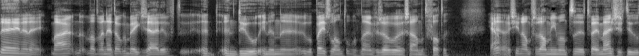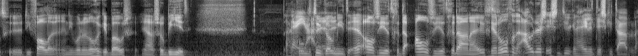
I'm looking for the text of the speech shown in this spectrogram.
Nee, nee, nee. Maar wat we net ook een beetje zeiden. Een duel in een eh, Europees land, om het maar even zo eh, samen te vatten. Ja. Als je in Amsterdam iemand, eh, twee meisjes duwt, die vallen en die worden nog een keer boos. Ja, zo so be it. Hij Nee, ja, natuurlijk ook niet, hè, als, hij het als hij het gedaan heeft. De rol van de ouders is natuurlijk een hele discutabele.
